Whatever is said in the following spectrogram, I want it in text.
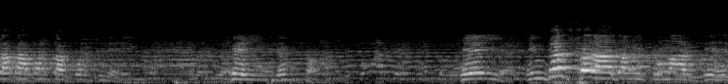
টাকা কন্ট্যাক্ট করেছিলে। সেই ইঞ্জেকশন সেই ইঞ্জেকশন আজ আমি তোমার দেহে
